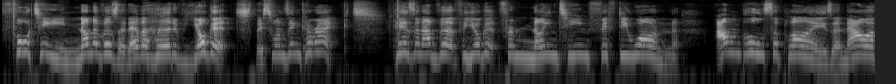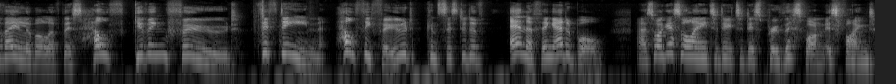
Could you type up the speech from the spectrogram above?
14. None of us had ever heard of yogurt. This one's incorrect. Here's an advert for yogurt from 1951. Ample supplies are now available of this health giving food. 15. Healthy food consisted of anything edible. Uh, so I guess all I need to do to disprove this one is find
